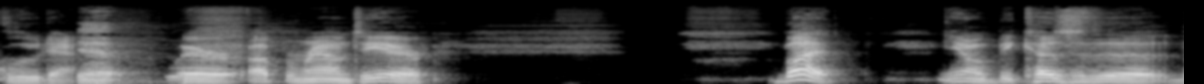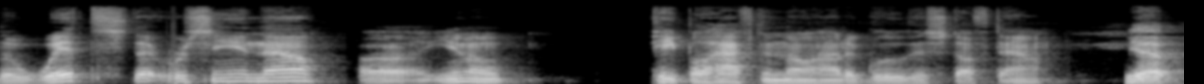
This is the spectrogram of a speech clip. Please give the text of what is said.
glue down yeah. where up around here but you know because of the the widths that we're seeing now uh you know people have to know how to glue this stuff down Yep.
